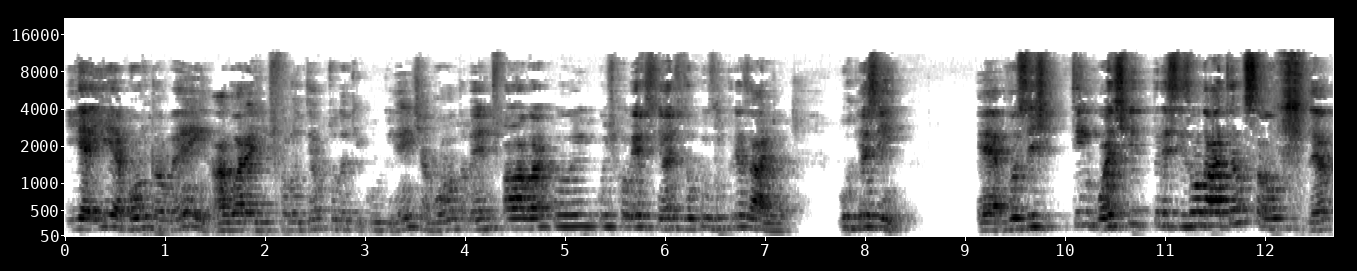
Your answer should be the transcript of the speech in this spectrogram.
E aí é bom também, agora a gente falou o tempo todo aqui com o cliente, é bom também a gente falar agora com, com os comerciantes ou com os empresários, né? Porque assim, é, vocês têm coisas que precisam dar atenção, né?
